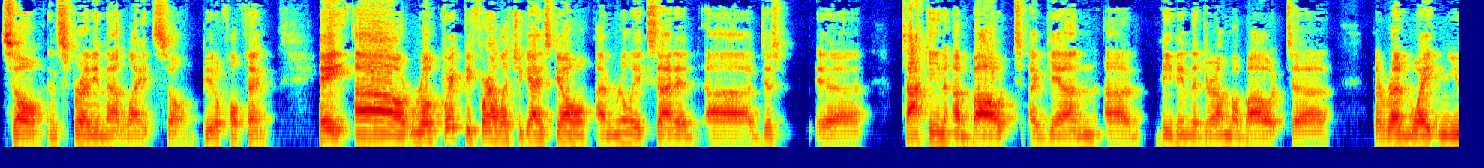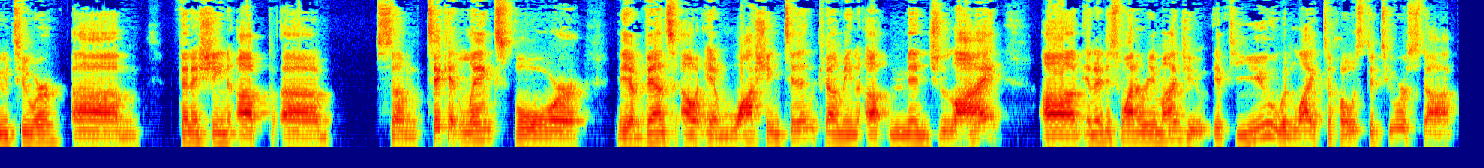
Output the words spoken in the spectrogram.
So and spreading that light. So beautiful thing. Hey uh, real quick before i let you guys go i'm really excited uh, just uh, talking about again uh, beating the drum about uh, the red white and you tour. Um, finishing up uh, some ticket links for the events out in Washington coming up mid July. Um, and I just want to remind you if you would like to host a tour stop,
